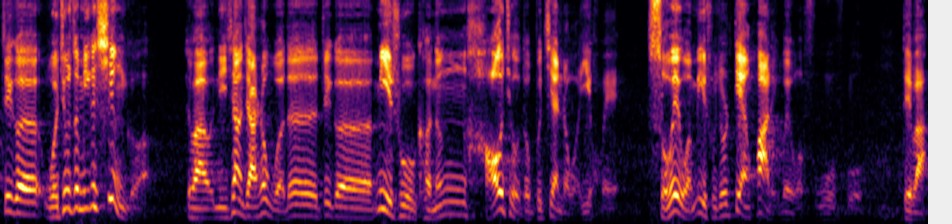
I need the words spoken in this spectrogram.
这个我就这么一个性格，对吧？你像假设我的这个秘书可能好久都不见着我一回，所谓我秘书就是电话里为我服务服务，对吧？”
